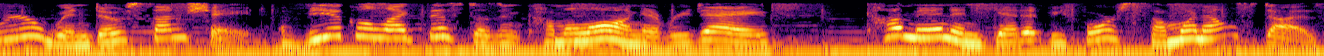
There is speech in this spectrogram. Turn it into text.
rear window sunshade. A vehicle like this doesn't come along every day. Come in and get it before someone else does.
